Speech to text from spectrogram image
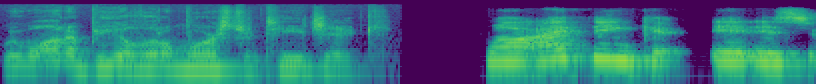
we want to be a little more strategic. Well, I think it is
